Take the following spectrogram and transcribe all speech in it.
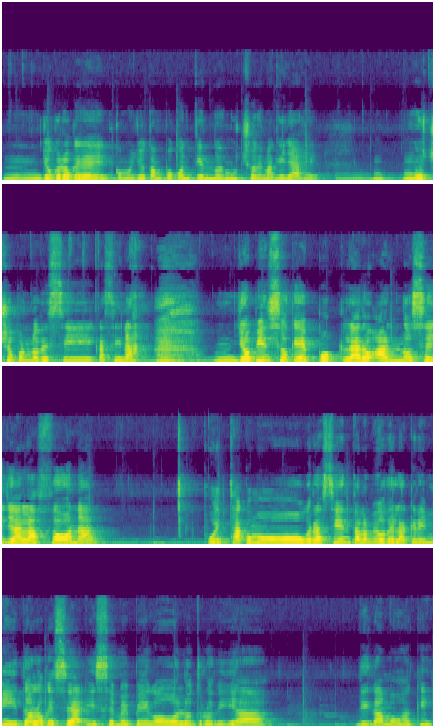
Mm, yo creo que, como yo tampoco entiendo mucho de maquillaje, mucho por no decir casi nada, mm, yo pienso que, pues claro, al no sellar la zona, pues está como grasienta, a lo mejor de la cremita o lo que sea, y se me pegó el otro día, digamos aquí.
